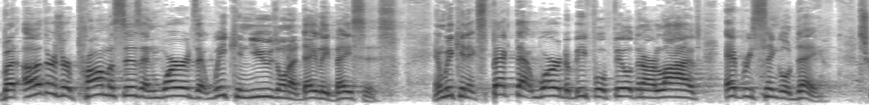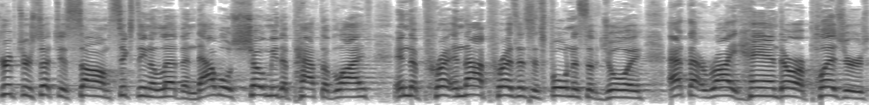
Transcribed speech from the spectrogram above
But others are promises and words that we can use on a daily basis. And we can expect that word to be fulfilled in our lives every single day. Scriptures such as Psalm 16:11, "Thou wilt show me the path of life. In, the pre- in thy presence is fullness of joy. At that right hand there are pleasures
